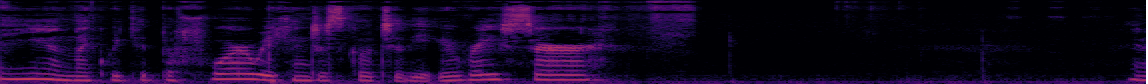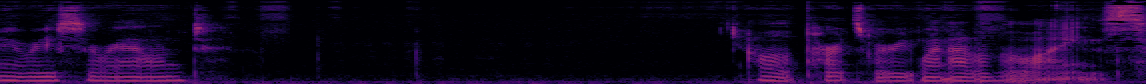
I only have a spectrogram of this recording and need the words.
Okay, and like we did before, we can just go to the eraser and erase around all the parts where we went out of the lines.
